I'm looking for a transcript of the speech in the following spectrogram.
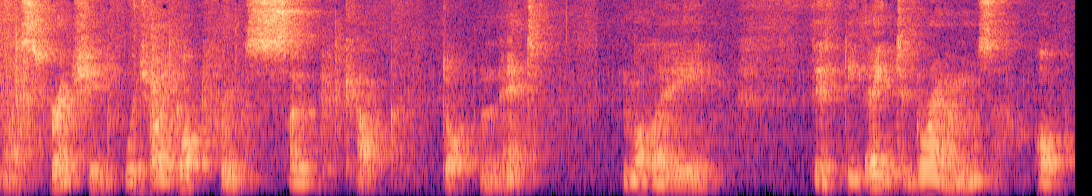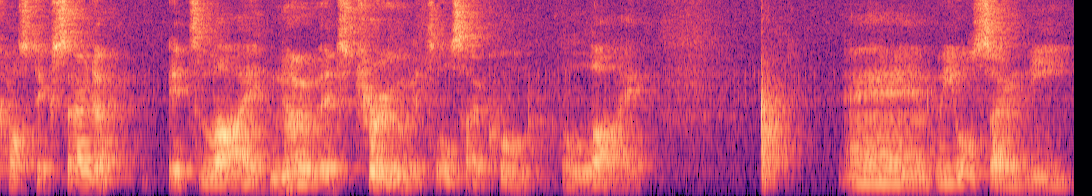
my spreadsheet which I got from soapcalc.net my 58 grams of caustic soda. It's lye. No, it's true. It's also called lye. And we also need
